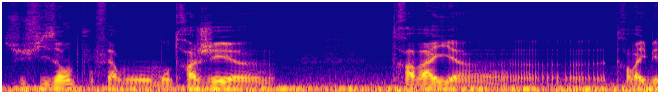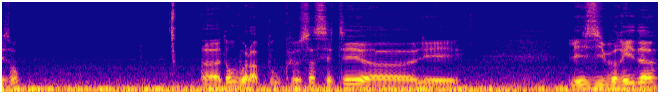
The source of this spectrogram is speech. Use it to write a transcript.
suffisant pour faire mon, mon trajet travail, travail maison. donc voilà, donc ça c'était les, les hybrides.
